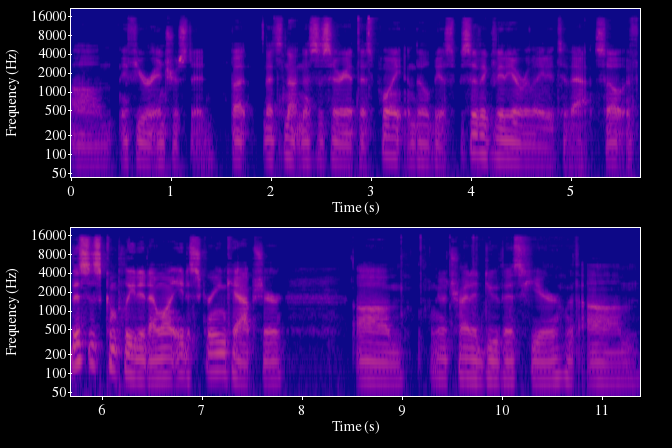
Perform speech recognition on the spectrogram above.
um, if you're interested. But that's not necessary at this point, and there'll be a specific video related to that. So if this is completed, I want you to screen capture. Um, I'm going to try to do this here with um,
